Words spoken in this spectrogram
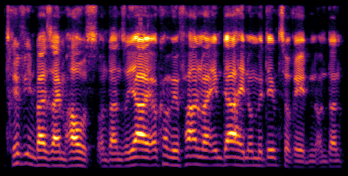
triff ihn bei seinem Haus und dann so, ja, ja, komm, wir fahren mal eben dahin, um mit dem zu reden. Und dann,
